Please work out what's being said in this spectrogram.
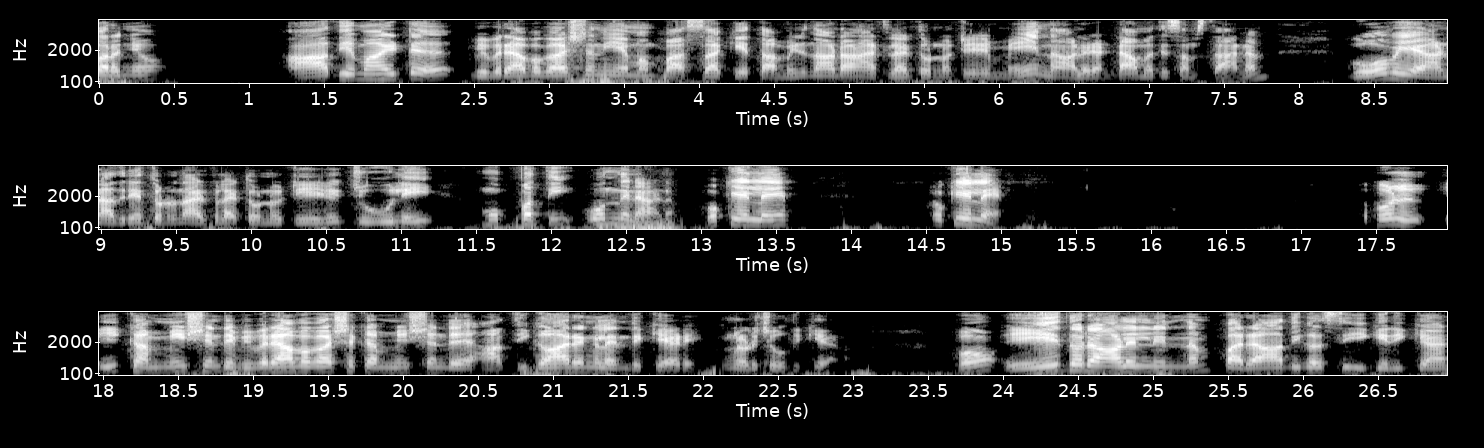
പറഞ്ഞു ആദ്യമായിട്ട് വിവരാവകാശ നിയമം പാസ്സാക്കിയ തമിഴ്നാടാണ് ആയിരത്തി തൊള്ളായിരത്തി തൊണ്ണൂറ്റി ഏഴ് മെയ് നാല് രണ്ടാമത്തെ സംസ്ഥാനം. ഗോവയാണ് അതിനെ തുടർന്ന് ആയിരത്തി തൊള്ളായിരത്തി തൊണ്ണൂറ്റി ഏഴ് ജൂലൈ മുപ്പത്തി ഒന്നിനാണ് ഓക്കെ അല്ലേ? ഓക്കെ അല്ലേ? അപ്പോൾ ഈ കമ്മീഷന്റെ വിവരാവകാശ കമ്മീഷന്റെ അധികാരങ്ങൾ എന്തൊക്കെയാണ്? നിങ്ങളോട് ചോദിക്കുകയാണ്. അപ്പോൾ ഏതൊരാളിൽ നിന്നും പരാതികൾ സ്വീകരിക്കാൻ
